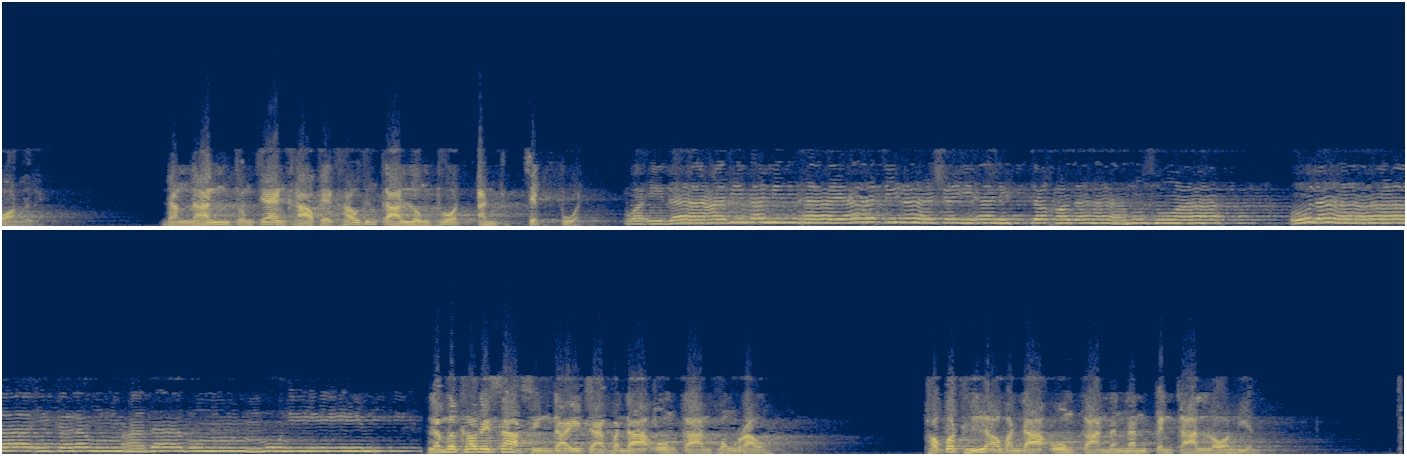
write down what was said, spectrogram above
ก่อนเลย ดังนั้นจงแจ้งข่าวแก่เขาถึงการลงโทษอันเจ็บปวด และเมื่อเขาได้ทราบสิ่งใดจากบรรดาองค์การของเรา เขาก็ถือเอาบรรดาองค์การนั้น ๆ เป็นการล้อเลียน ช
